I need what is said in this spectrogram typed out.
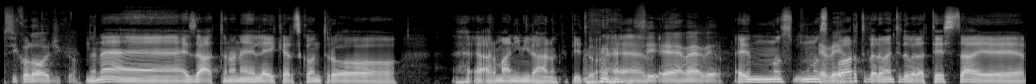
Psicologico. Non è esatto, non è Lakers contro eh, Armani Milano, capito? È, sì, eh, beh, è vero. è uno, uno È vero. sport veramente dove la testa è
